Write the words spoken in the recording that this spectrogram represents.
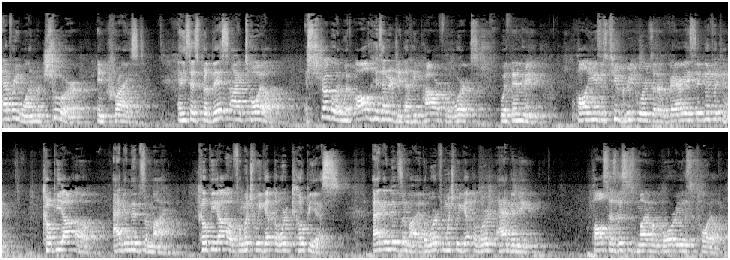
everyone mature in Christ. And he says, For this I toil, struggling with all his energy that he powerfully works within me. Paul uses two Greek words that are very significant kopiao, agonizomai. Kopiao, from which we get the word copious. Agonizomai, the word from which we get the word agony. Paul says, This is my laborious toil.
